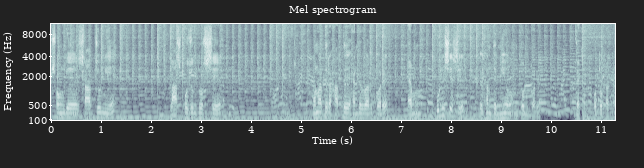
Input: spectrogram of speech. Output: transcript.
সঙ্গে সাহায্য নিয়ে লাশ পর্যন্ত সে ওনাদের হাতে হ্যান্ডওভার করে এবং পুলিশ এসে এখান থেকে নিয়ন্ত্রণ করে। দেখেন কত টাকা।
